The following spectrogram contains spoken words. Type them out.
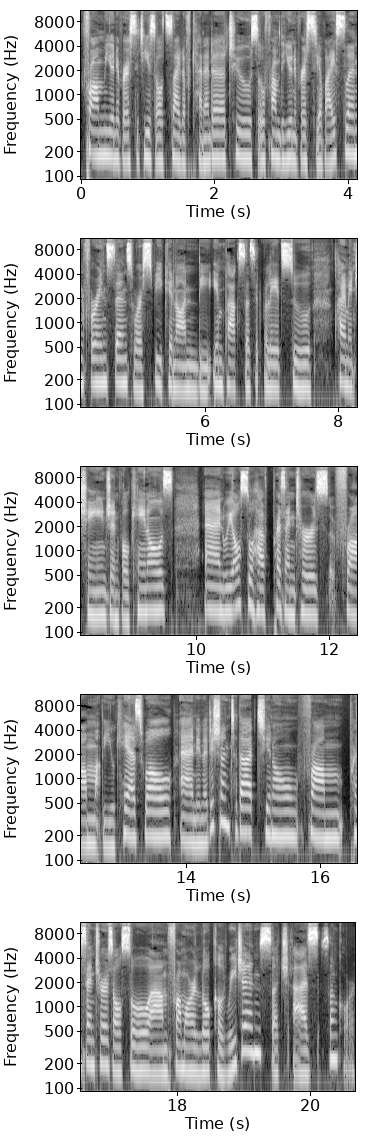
from universities outside of Canada too. So from the University of Iceland, for instance, who are speaking on the impacts as it relates to climate change and volcanoes. And we also have presenters from the UK as well. And in addition to that, you know, from presenters also um, from our local regions, such as Suncor.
